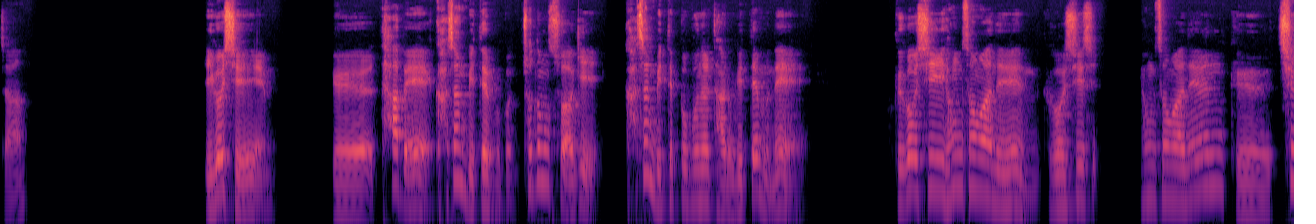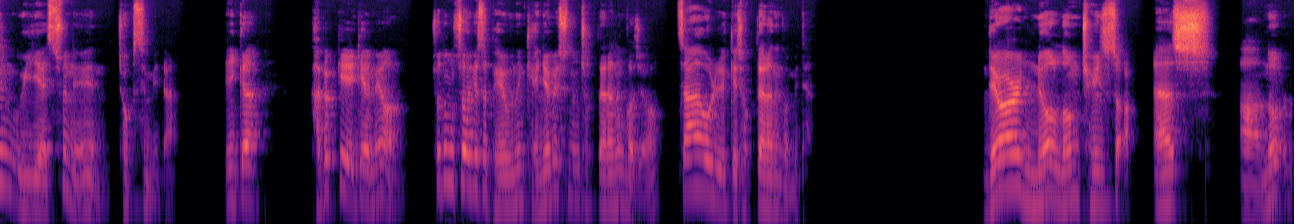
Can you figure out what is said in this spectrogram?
자, 이것이 그 탑의 가장 밑에 부분, 초등 수학이 가장 밑에 부분을 다루기 때문에 그것이 형성하는 그것이 형성하는 그 층 위의 수는 적습니다. 그러니까 가볍게 얘기하면 초등 수학에서 배우는 개념의 수는 적다라는 거죠. 쌓아 올릴 게 적다라는 겁니다. There are no long chains as uh, no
